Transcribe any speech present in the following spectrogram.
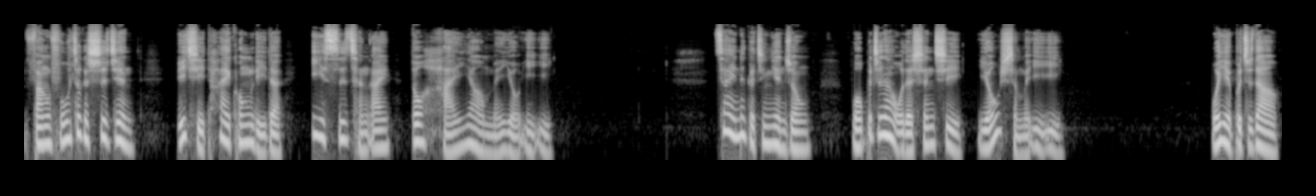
仿佛这个事件比起太空里的一丝尘埃都还要没有意义。在那个经验中，我不知道我的生气有什么意义，我也不知道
